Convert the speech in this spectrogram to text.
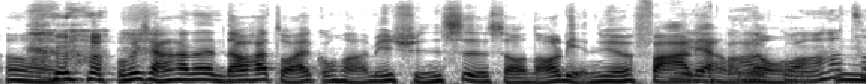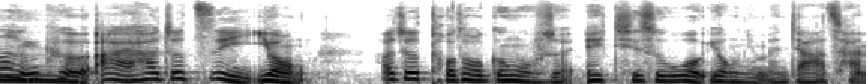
嗯，我会想他那，然后他走在工厂那边巡视的时候，然后脸那边发亮的那种，他真的很可爱，他就自己用，他就偷偷跟我说：“哎、欸，其实我有用你们家产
